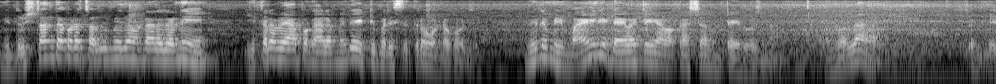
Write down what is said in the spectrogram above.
మీ దృష్టి అంతా కూడా చదువు మీదే ఉండాలి కానీ ఇతర వ్యాపకాల మీద ఎట్టి పరిస్థితిలో ఉండకూడదు. ఎందుకంటే మీ మైండ్ డైవర్ట్ అయ్యే అవకాశాలు ఉంటాయి ఈ రోజున. అందువల్ల మీ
